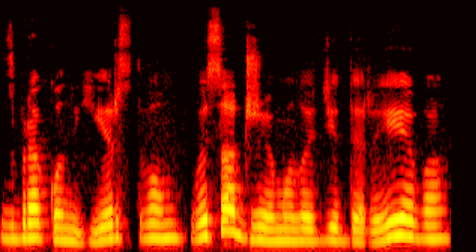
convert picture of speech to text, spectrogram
з браконьєрством, висаджує молоді дерева,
